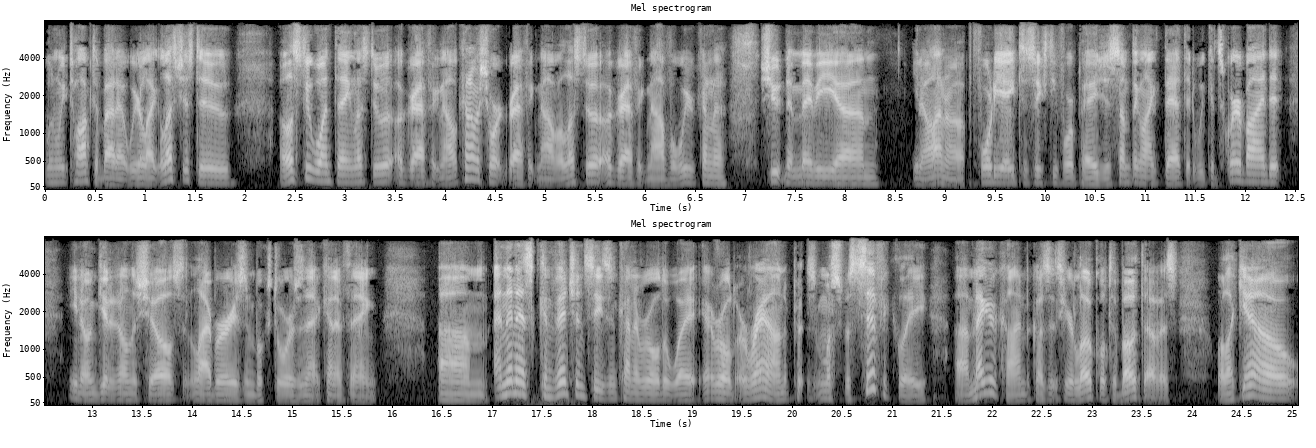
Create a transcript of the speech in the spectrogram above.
when we talked about it, we were like, let's just do, uh, let's do one thing. Let's do a, graphic novel, kind of a short graphic novel. Let's do a, graphic novel. We were kind of shooting at maybe um, you know, I don't know, 48 to 64 pages, something like that, that we could square bind it, you know, and get it on the shelves in libraries and bookstores and that kind of thing. Um, and then as convention season kind of rolled away, rolled around, more specifically uh, MegaCon because it's here local to both of us, we're like, you know,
